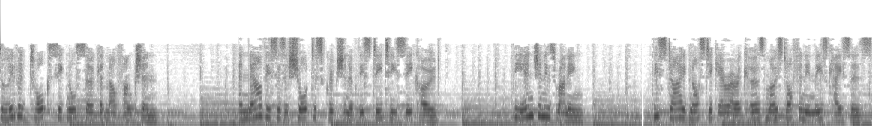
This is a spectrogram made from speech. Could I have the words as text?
delivered torque signal circuit malfunction. And now this is a short description of this DTC code. The engine is running. This diagnostic error occurs most often in these cases.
